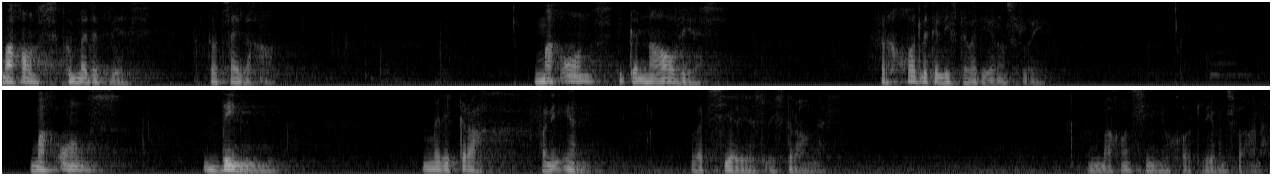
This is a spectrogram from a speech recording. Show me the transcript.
Mag ons committed wees tot sy liggaam. Mag ons die kanaal wees vir goddelike liefde wat deur ons vloei. Mag ons dien met die krag van die een wat seriously strong is. En mag ons sien hoe God lewens verander.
